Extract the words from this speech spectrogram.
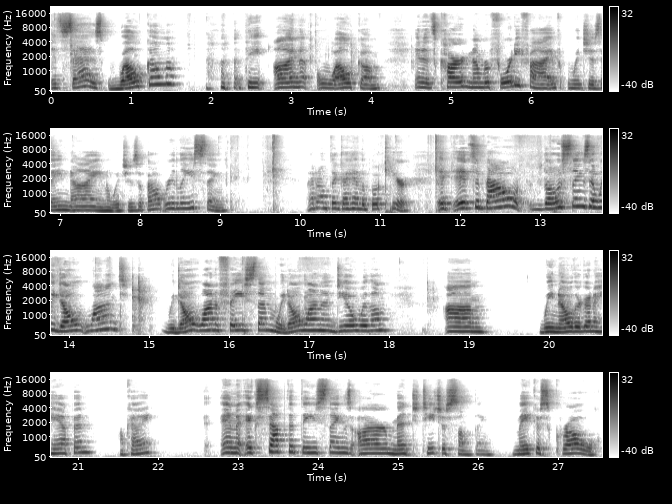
It says, welcome the unwelcome. And it's card number 45, which is a 9, which is about releasing. I don't think I have the book here. It, it's about those things that we don't want. We don't want to face them. We don't want to deal with them. Um, we know they're going to happen, okay? And accept that these things are meant to teach us something, make us grow.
